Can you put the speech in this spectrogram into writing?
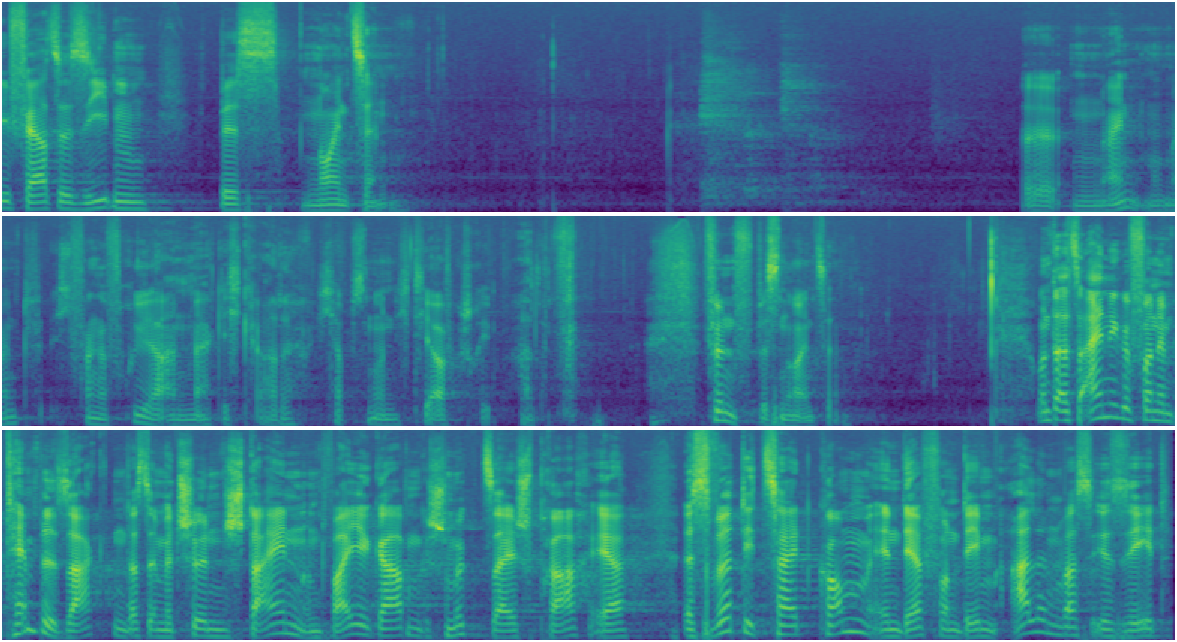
die Verse 7 bis 19. Äh, nein, Moment, ich fange früher an, merke ich gerade. Ich habe es nur nicht hier aufgeschrieben. Also 5 bis 19. Und als einige von dem Tempel sagten, dass er mit schönen Steinen und Weihegaben geschmückt sei, sprach er, es wird die Zeit kommen, in der von dem allen, was ihr seht,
